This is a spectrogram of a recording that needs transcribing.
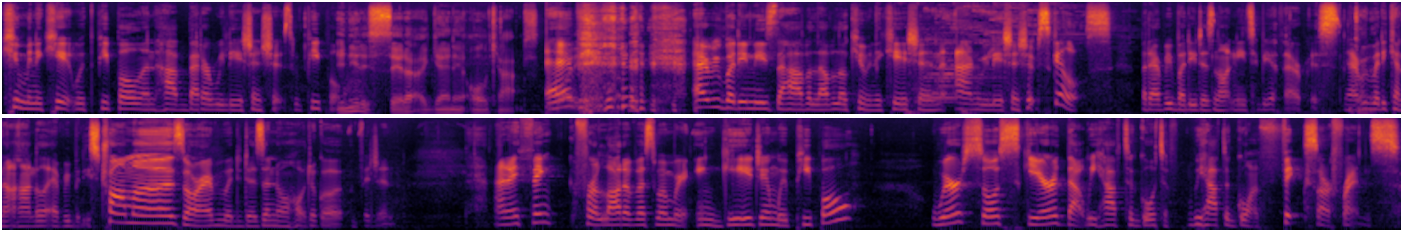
communicate with people and have better relationships with people. You need to say that again in all caps. Every- everybody needs to have a level of communication and relationship skills but everybody does not need to be a therapist. Everybody cannot handle everybody's traumas or everybody doesn't know how to go vision. And i think for a lot of us when we're engaging with people we're so scared that we have to go to we have to go and fix our friends.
